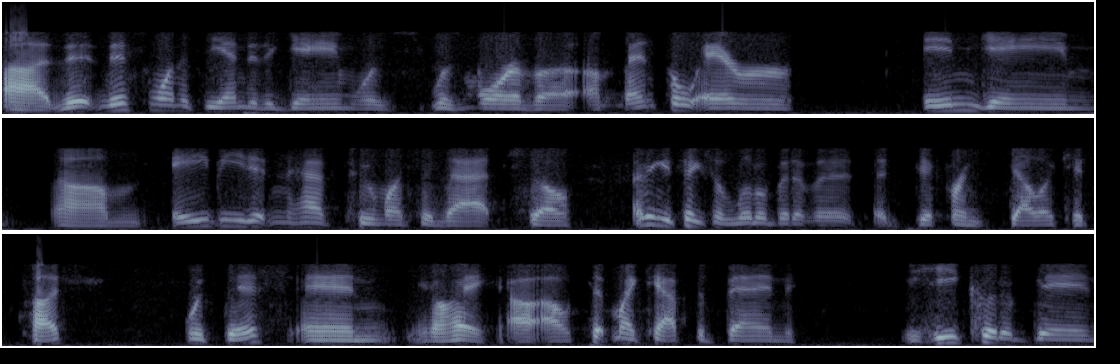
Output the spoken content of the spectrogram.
uh, th- this one at the end of the game was was more of a, a mental error in game. Um, AB didn't have too much of that, so I think it takes a little bit of a, a different, delicate touch with this. And you know, hey, I'll, I'll tip my cap to Ben. He could have been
